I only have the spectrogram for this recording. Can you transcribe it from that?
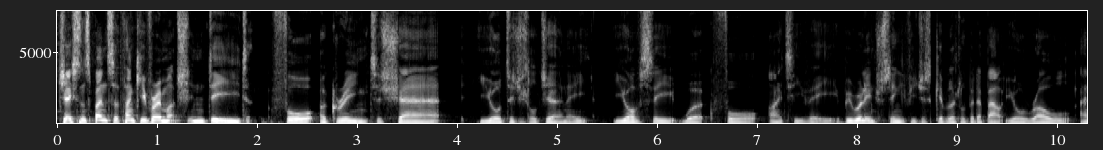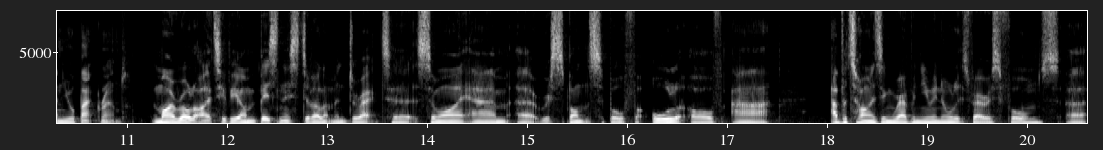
Jason Spencer, thank you very much indeed for agreeing to share your digital journey. You obviously work for ITV. It'd be really interesting if you just give a little bit about your role and your background my role at ITV, I'm business development director, so I am uh, responsible for all of our advertising revenue in all its various forms uh,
